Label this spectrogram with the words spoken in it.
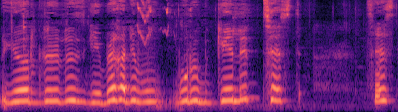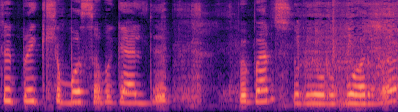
Gördüğünüz gibi hani bu, bunu gelin test test etmek için masama geldim. Ve ben sürüyorum bu arada.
